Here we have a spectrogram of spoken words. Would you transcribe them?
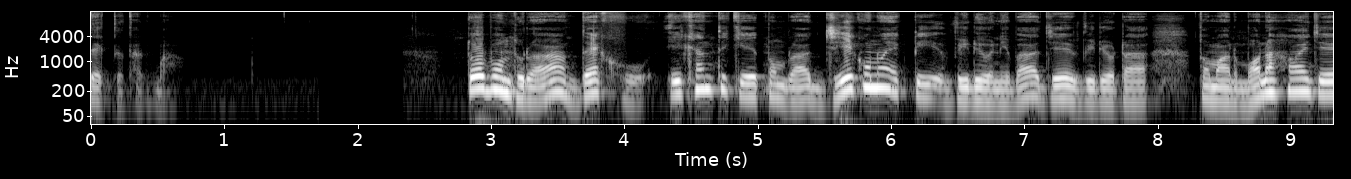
দেখতে থাকবা। তো বন্ধুরা, দেখো, এখান থেকে তোমরা যে কোনো একটি ভিডিও নিবা। যে ভিডিওটা তোমার মনে হয় যে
